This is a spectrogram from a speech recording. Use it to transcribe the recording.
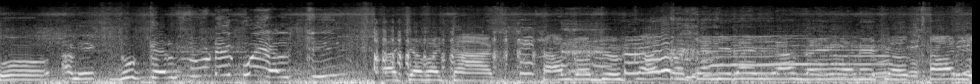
ও আমি দুঃখের সুরে কয়েলছি আচ্ছা ভাই থাক। আমার দুঃখ আমার নিরাই আমরা অনেক সারি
